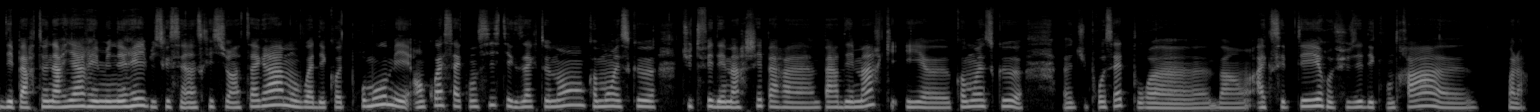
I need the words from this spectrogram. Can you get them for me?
des partenariats rémunérés puisque c'est inscrit sur Instagram, on voit des codes promo, mais en quoi ça consiste exactement? Comment est-ce que tu te fais démarcher par, par des marques et comment est-ce que tu procèdes pour ben, accepter, refuser des contrats Voilà.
